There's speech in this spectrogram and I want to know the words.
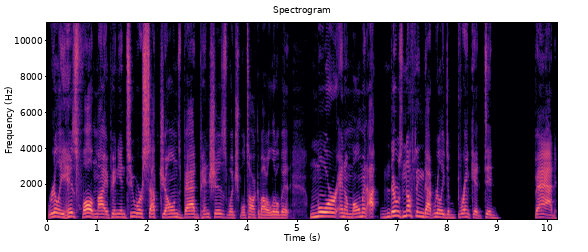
really his fault, in my opinion. Two were Seth Jones' bad pinches, which we'll talk about a little bit more in a moment. I, there was nothing that really DeBrincat did bad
